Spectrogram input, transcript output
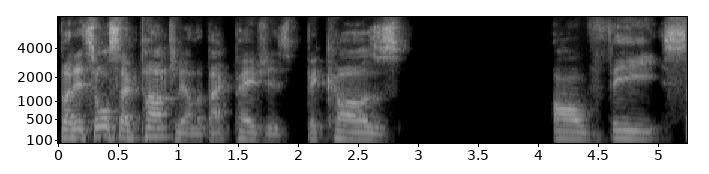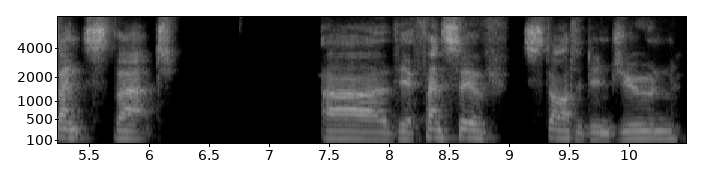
But it's also partly on the back pages because of the sense that uh, the offensive started in June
